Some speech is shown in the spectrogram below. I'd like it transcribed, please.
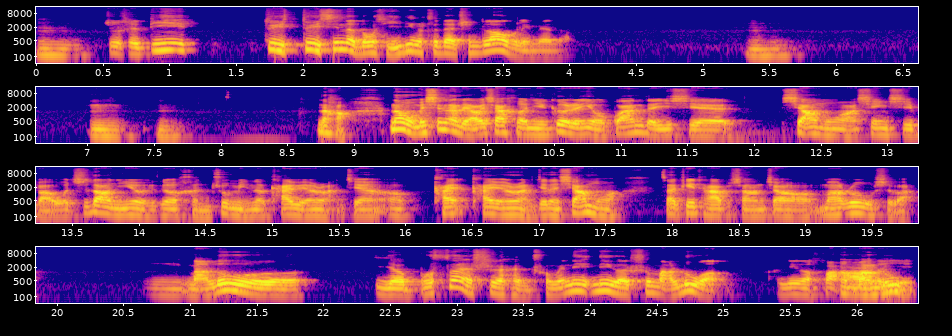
嗯就是第一，最最新的东西一定是在 changelog 里面的。嗯嗯嗯，那好，那我们现在聊一下和你个人有关的一些项目啊信息吧。我知道你有一个很著名的开源软件哦，开开源软件的项目啊，在 GitHub 上叫 Maru 是吧？嗯，马路也不算是很出名，那那个是马路啊，那个发 R 的路音，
